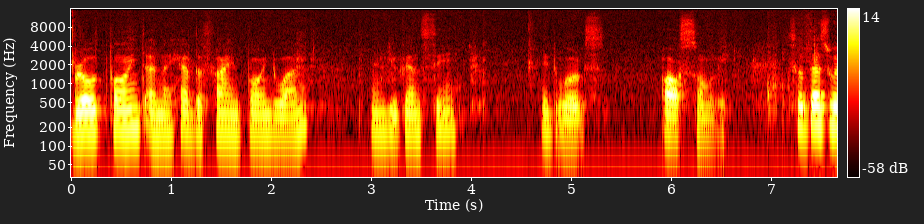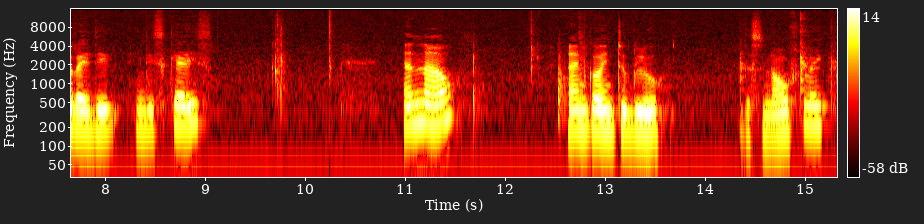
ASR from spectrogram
broad point and I have the fine point one and you can see it works awesomely. So that's what I did in this case. And now I'm going to glue the snowflake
